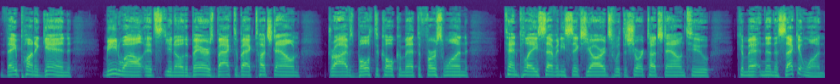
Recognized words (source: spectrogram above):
They punt again. Meanwhile, it's you know the Bears back to back touchdown drives, both to Cole Kmet. The first one, 10 plays, 76 yards with the short touchdown to Kmet. And then the second one,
